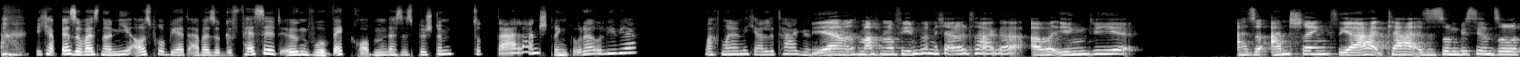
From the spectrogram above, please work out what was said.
Ich habe ja sowas noch nie ausprobiert, aber so gefesselt irgendwo wegrobben, das ist bestimmt total anstrengend, oder Olivia? Macht man ja nicht alle Tage. Ja, das macht man auf jeden Fall nicht alle Tage, aber irgendwie, also anstrengend, ja, klar, es ist so ein bisschen so,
